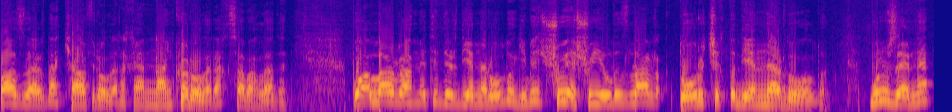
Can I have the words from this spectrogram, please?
bazıları da kafir olarak yani nankör olarak sabahladı. Bu Allah'ın rahmetidir diyenler olduğu gibi şu ve şu yıldızlar doğru çıktı diyenler de oldu. Bunun üzerine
